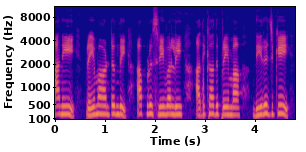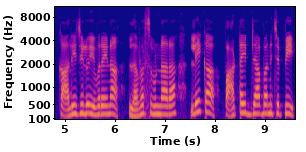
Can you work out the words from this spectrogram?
అని ప్రేమ అంటుంది. అప్పుడు శ్రీవల్లి అది కాదు ప్రేమ ధీరజ్కి కాలేజీలో ఎవరైనా లవర్స్ ఉన్నారా? లేక పార్ట్ టైం జాబ్ అని చెప్పి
